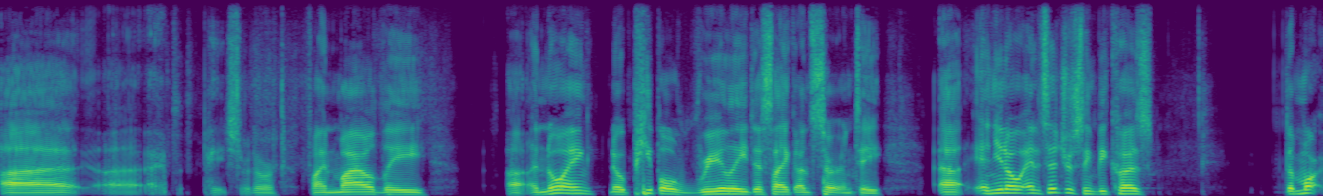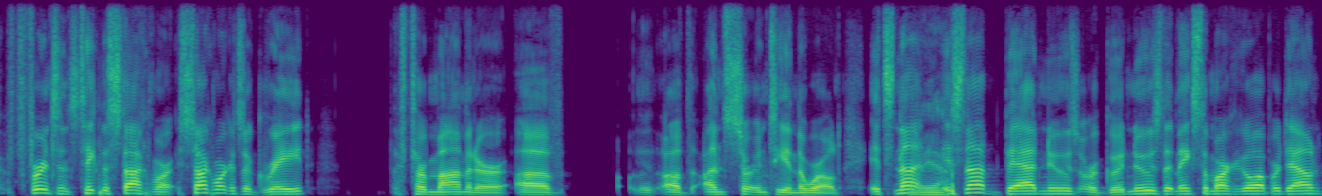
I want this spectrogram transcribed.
uh, uh, I have to page through over, find mildly uh, annoying. No, people really dislike uncertainty. Uh, and, you know, and it's interesting because the mar- for instance, take the stock market. Stock market's a great thermometer of of uncertainty in the world. It's not yeah. it's not bad news or good news that makes the market go up or down.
